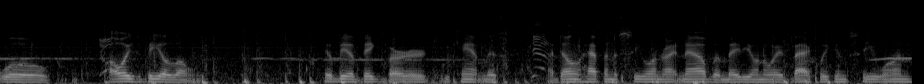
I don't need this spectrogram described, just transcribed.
will always be alone. He'll be a big bird. You can't miss. I don't happen to see one right now, but maybe on the way back we can see one.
